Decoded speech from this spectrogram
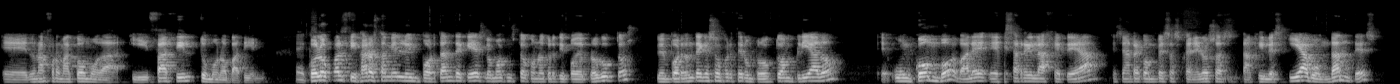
eh, de una forma cómoda y fácil tu monopatín. Con lo cual, fijaros también lo importante que es, lo hemos visto con otro tipo de productos, lo importante que es ofrecer un producto ampliado, eh, un combo, ¿vale? Esa regla GTA, que sean recompensas generosas, tangibles y abundantes,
